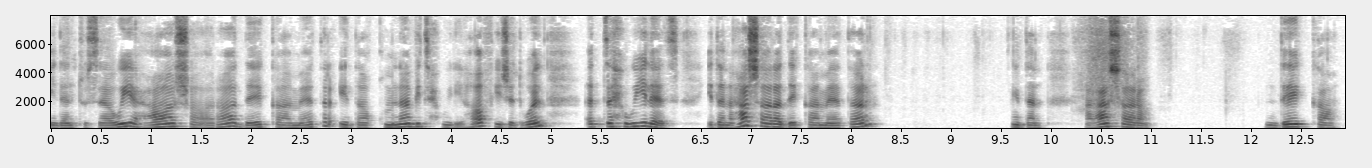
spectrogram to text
إذا تساوي عشرة ديكامتر. إذا قمنا بتحويلها في جدول التحويلات إذا عشرة ديكامتر إذا عشرة ديكامتر.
